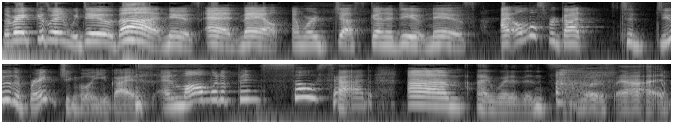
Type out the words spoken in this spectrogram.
The break is when we do the news and mail, and we're just gonna do news. I almost forgot to do the break jingle, you guys, and Mom would have been so sad. Um, i would have been so sad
